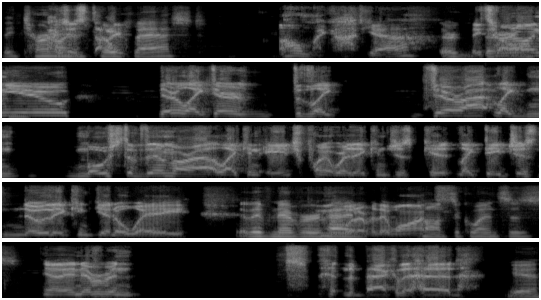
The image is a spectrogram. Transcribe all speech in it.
They turn I on just- you so I- fast. oh my god, yeah. They're, They they're turn on you. They're like they're like they're at like most of them are at like an age point where they can just get like they just know they can get away They've never had whatever they want. consequences. Yeah, they've never been hit in the back of the head. Yeah.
